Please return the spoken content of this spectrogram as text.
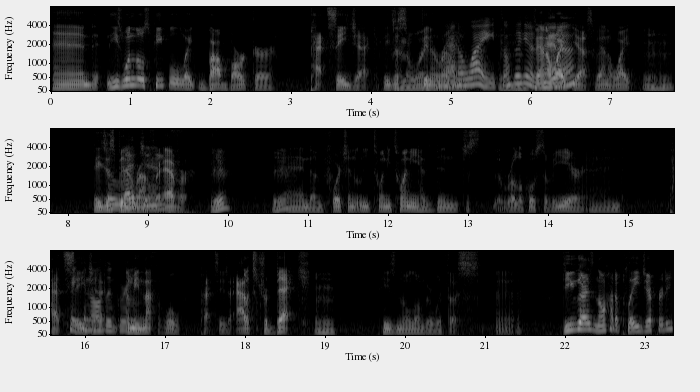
and he's one of those people like Bob Barker, Pat Sajak. They just Vanna been around. Vanna White. Don't Mhm. forget Vanna Vanna. White, yes, Vanna White. Mm-hmm. They just The been around legends. forever. Yeah. Yeah. And unfortunately, 2020 has been just a roller coaster of a year. And Pat Taking Sajak, all the I mean, not whoa, Pat Sajak, Alex Trebek, Mm-hmm. he's no longer with us. Uh, do you guys know how to play Jeopardy?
